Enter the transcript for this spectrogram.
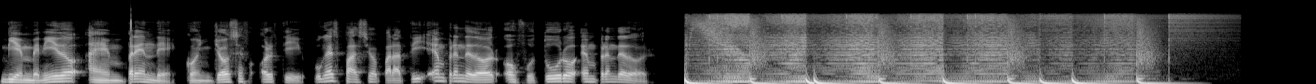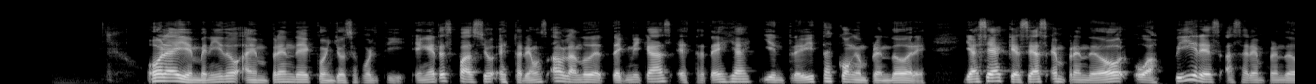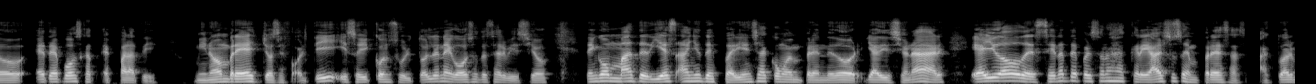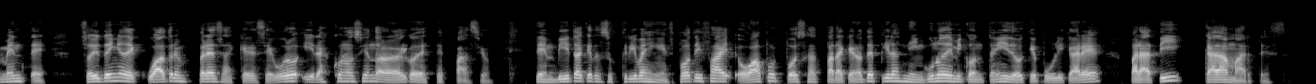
Bienvenido a Emprende con Joseph Ortiz, un espacio para ti emprendedor o futuro emprendedor. Hola y bienvenido a Emprende con Joseph Ortiz. En este espacio estaremos hablando de técnicas, estrategias y entrevistas con emprendedores. Ya sea que seas emprendedor o aspires a ser emprendedor, este podcast es para ti. Mi nombre es Joseph Ortiz y soy consultor de negocios de servicio. Tengo más de 10 años de experiencia como emprendedor y adicional, he ayudado a decenas de personas a crear sus empresas. Actualmente soy dueño de cuatro empresas que de seguro irás conociendo a lo largo de este espacio. Te invito a que te suscribas en Spotify o Apple Podcast para que no te pierdas ninguno de mi contenido que publicaré para ti cada martes.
